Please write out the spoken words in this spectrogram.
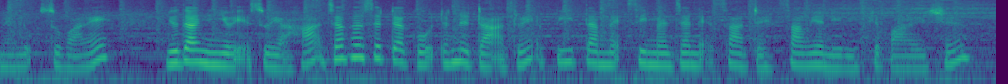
မယ်လို့ဆိုပါတယ်။မြို့သားညီညွတ်ရေးအစိုးရဟာဂျပန်စစ်တပ်ကိုတစ်နှစ်တာအတွင်းအပြီးသတ်မဲ့စီမံချက်နဲ့စတင်ဆောင်ရွက်နေပြီဖြစ်ပါတယ်ရှင်။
